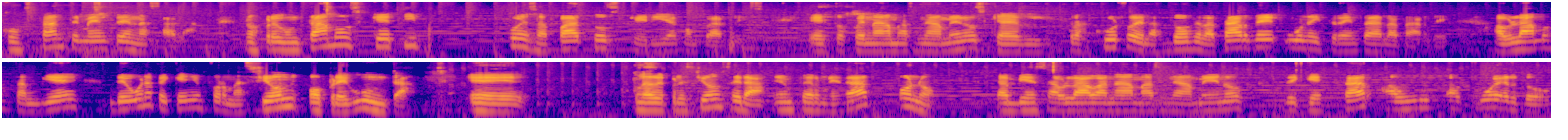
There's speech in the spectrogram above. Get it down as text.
constantemente en la sala. Nos preguntamos qué tipo de zapatos quería comprarles. Esto fue nada más nada menos que el transcurso de las 2 de la tarde, 1 y 30 de la tarde. Hablamos también de una pequeña información o pregunta. Eh, ¿La depresión será enfermedad o no? También se hablaba nada más nada menos de que estar a un acuerdo,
